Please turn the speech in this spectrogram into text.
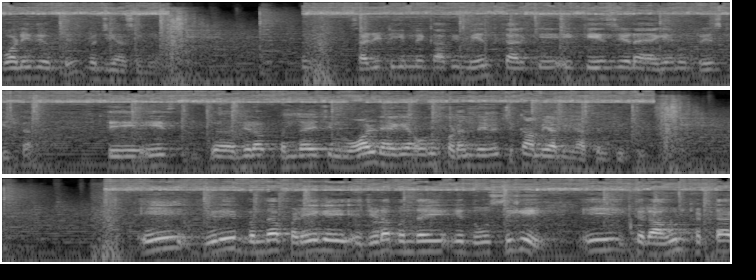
ਬਾਡੀ ਦੇ ਉੱਤੇ ਵੱਜੀਆਂ ਸੀਗੀਆਂ। ਸਾਡੀ ਟੀਮ ਨੇ ਕਾਫੀ ਮਿਹਨਤ ਕਰਕੇ ਇਹ ਕੇਸ ਜਿਹੜਾ ਹੈਗਾ ਇਹਨੂੰ ਟ੍ਰੇਸ ਕੀਤਾ। ਤੇ ਇਹ ਜਿਹੜਾ ਬੰਦਾ ਇਹ ਚ ਇਨਵੋਲਡ ਹੈਗਾ, ਉਹਨੂੰ ਫੜਨ ਦੇ ਵਿੱਚ ਕਾਮਯਾਬੀ ਹਾਸਲ ਕੀਤੀ। ਇਹ ਜਿਹੜੇ ਬੰਦਾ ਫੜੇ ਗਏ ਜਿਹੜਾ ਬੰਦਾ ਇਹ ਦੋਸਤ ਸੀਗੇ, ਇਹ ਇੱਕ ਰਾਹੁਲ ਖੱਟਾ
